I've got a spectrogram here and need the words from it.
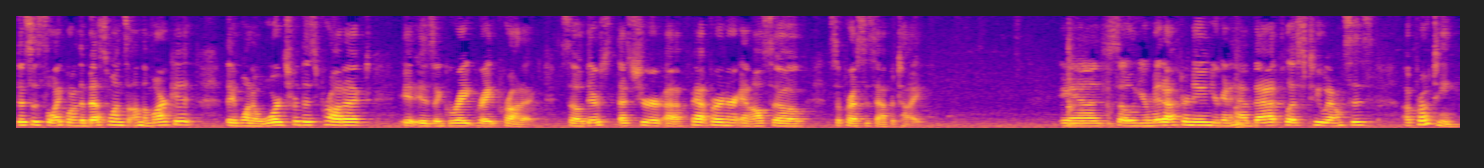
this is like one of the best ones on the market. They've won awards for this product. It is a great, great product. So there's that's your uh, fat burner and also suppresses appetite. And so your mid-afternoon, you're gonna have that plus two ounces of protein.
